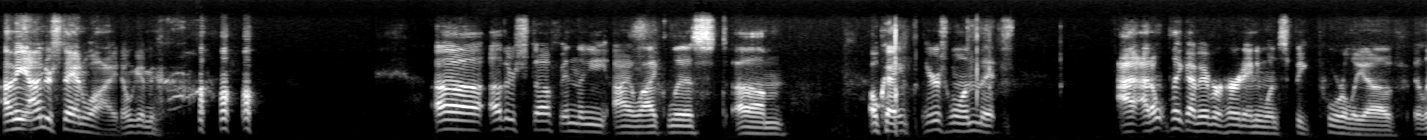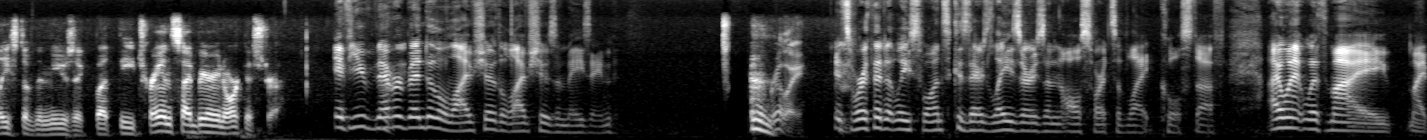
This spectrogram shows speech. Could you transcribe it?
I mean, I understand why. Don't get me wrong. uh, other stuff in the I like list. Um, okay, here's one that I, I don't think I've ever heard anyone speak poorly of, at least of the music, but the Trans Siberian Orchestra. If you've never been to the live show, the live show is amazing. really? It's worth it at least once because there's lasers and all sorts of like cool stuff. I went with my my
